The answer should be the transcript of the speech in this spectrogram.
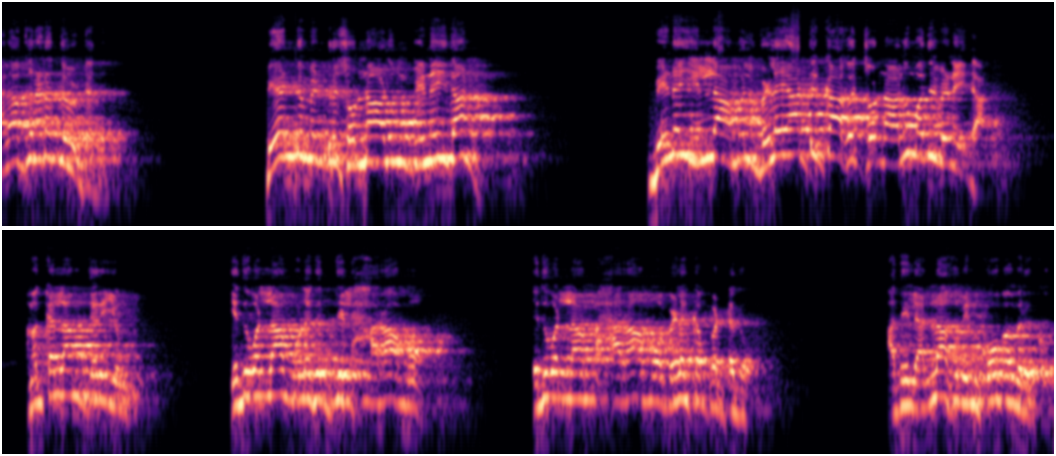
தலாக்கு நடந்து விட்டது. வேண்டும் என்று சொன்னாலும் வினைதான். வினை இல்லாமல் விளையாட்டுக்காக சொன்னாலும் அது வினைதான். நமக்கெல்லாம் தெரியும். எதுவெல்லாம் உலகத்தில் ஹராமோ? எதுவெல்லாம் ஹராமோ விளக்கப்பட்டதோ? அதில் அல்லாஹுவின் கோபம் இருக்கும்.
